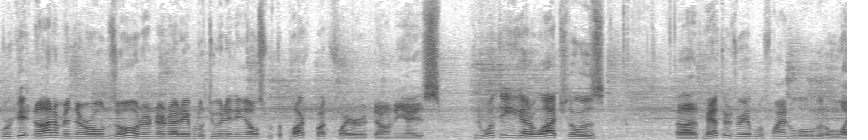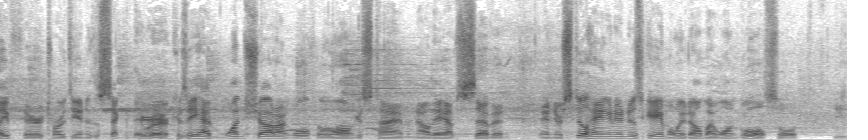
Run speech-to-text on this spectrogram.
we're getting on them in their own zone, and they're not able to do anything else with the puck but fire it down the ice. The one thing you got to watch though is uh, the Panthers were able to find a little bit of life there towards the end of the second They period were. because they had one shot on goal for the longest time, and now they have seven, and they're still hanging in this game, only down by one goal. So, you-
